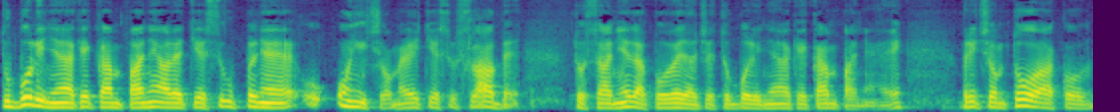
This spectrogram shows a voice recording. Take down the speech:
tu boli nejaké kampane, ale tie sú úplne o, o ničom, hej, tie sú slabé. To sa nedá povedať, že to boli nejaké kampane. Hej. Pričom to ako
